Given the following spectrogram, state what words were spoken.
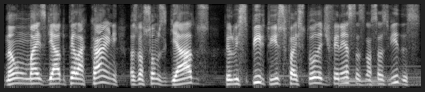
não mais guiados pela carne, mas nós somos guiados pelo Espírito. E isso faz toda a diferença nas nossas vidas.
